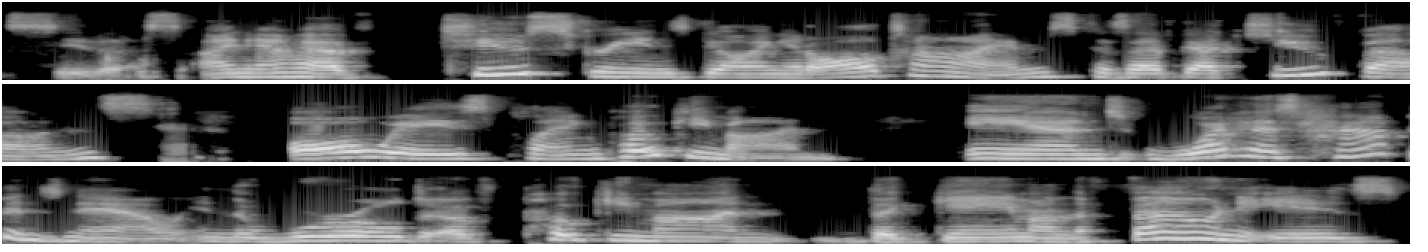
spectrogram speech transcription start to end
see this i now have two screens going at all times because i've got two phones mm. always playing pokemon and what has happened now in the world of Pokemon, the game on the phone, is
